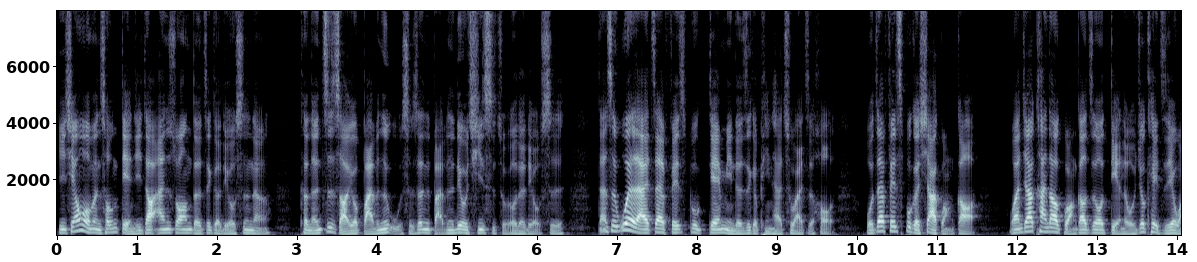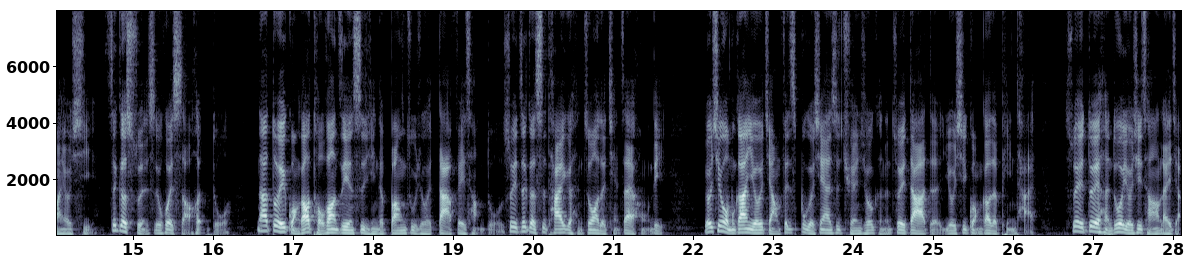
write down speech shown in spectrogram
以前我们从点击到安装的这个流失呢，可能至少有百分之五十甚至百分之六七十左右的流失。但是未来在 Facebook Gaming 的这个平台出来之后，我在 Facebook 下广告。玩家看到广告之后点了，我就可以直接玩游戏，这个损失会少很多。那对于广告投放这件事情的帮助就会大非常多，所以这个是它一个很重要的潜在红利。尤其我们刚刚有讲，Facebook 现在是全球可能最大的游戏广告的平台，所以对很多游戏厂商来讲，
